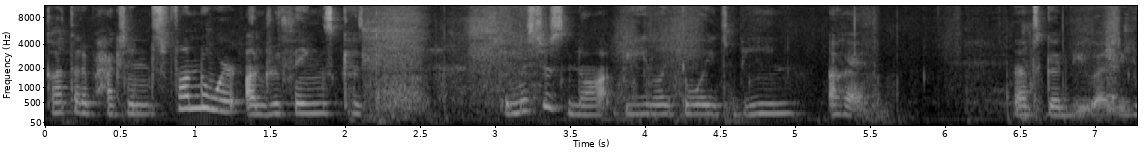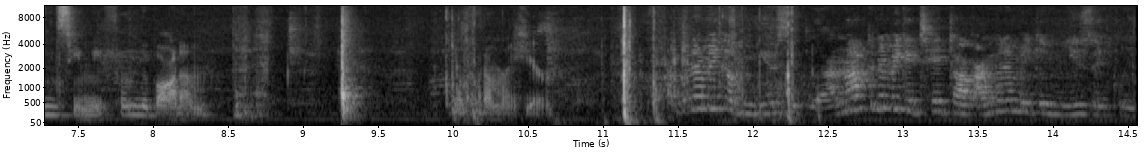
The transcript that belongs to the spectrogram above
got that at PacSun. It's fun to wear under things because can this just not be like the way it's been? Okay, that's a good view, guys. You can see me from the bottom. I'm gonna put them right here. I'm gonna make a musically. I'm not gonna make a TikTok. I'm gonna make a musically.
